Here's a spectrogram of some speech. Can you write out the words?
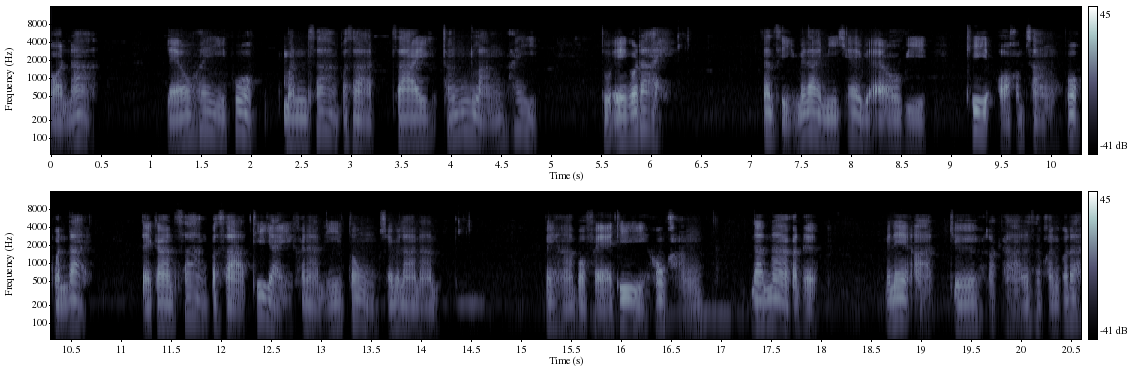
ก่อนหน้า แล้วให้พวกมันสร้างปราสาททรายทั้งหลังให้ตัวเองก็ได้ นั่นสิไม่ได้มีแค่ VLV ที่ออกคำสั่งพวกมันได้ แต่การสร้างปราสาทที่ใหญ่ขนาดนี้ต้องใช้เวลานาน ไปหาบาะแสที่ห้องขังด้านหน้ากันเถอะ ไม่แน่อาจเจอหลักฐานสำคัญก็ได้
